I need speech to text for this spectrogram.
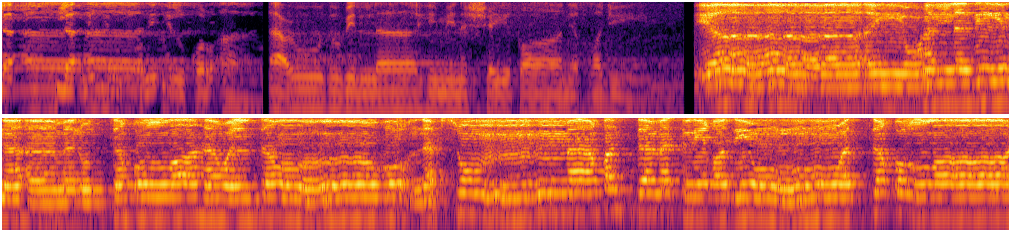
لآن القرآن. أ ع و ذ ب ا ل ل ه من ا ل ش ي ط ا ن ا ل ج ي م يا أيها الذين آمنوا اتقوا الله ولتنظر نفس ما قدمت لغد واتقوا الله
